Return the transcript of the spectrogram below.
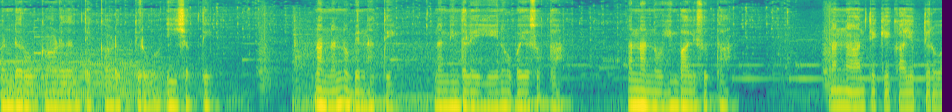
ಕಂಡರೂ ಕಾಣದಂತೆ ಕಾಡುತ್ತಿರುವ ಈ ಶಕ್ತಿ. ನನ್ನನ್ನು ಬೆನ್ನತ್ತಿ ನನ್ನಿಂದಲೇ ಏನೋ ಬಯಸುತ್ತಾ, ನನ್ನನ್ನು ಹಿಂಬಾಲಿಸುತ್ತಾ ನನ್ನ ಅಂತ್ಯಕ್ಕೆ ಕಾಯುತ್ತಿರುವ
